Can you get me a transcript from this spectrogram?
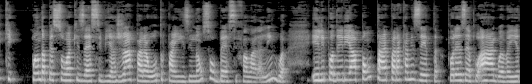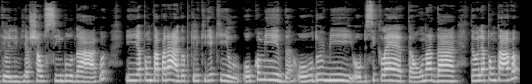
que quando a pessoa quisesse viajar para outro país e não soubesse falar a língua, ele poderia apontar para a camiseta. Por exemplo, a água, vai ele ia achar o símbolo da água e apontar para a água, porque ele queria aquilo, ou comida, ou dormir, ou bicicleta, ou nadar. Então ele apontava,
